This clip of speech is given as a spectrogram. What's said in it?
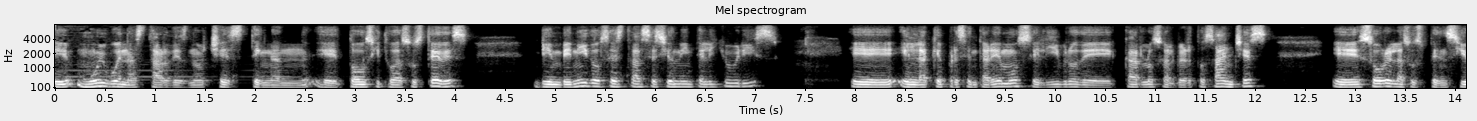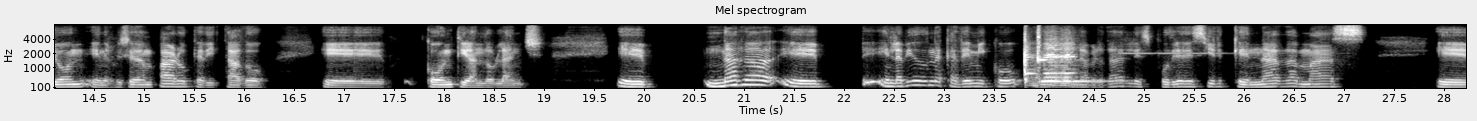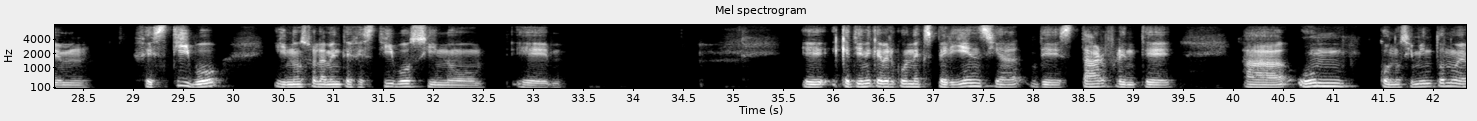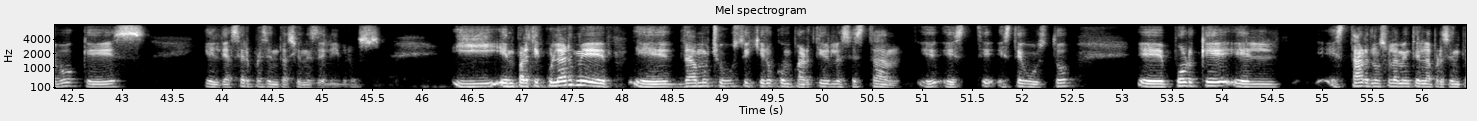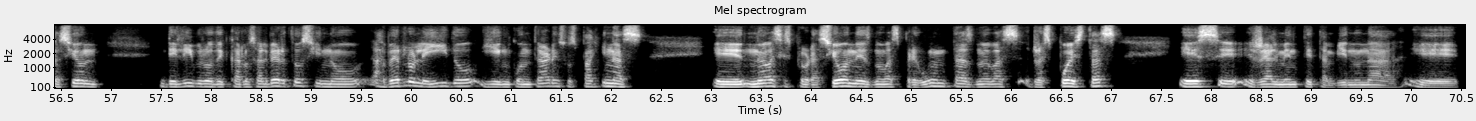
Eh, muy buenas tardes, noches tengan eh, todos y todas ustedes. Bienvenidos a esta sesión de IntelliJuris, eh, en la que presentaremos el libro de Carlos Alberto Sánchez sobre la suspensión en el juicio de amparo que ha editado con Tirando Blanche. nada, en la vida de un académico, la verdad les podría decir que nada más em, festivo y no solamente festivo, sino em, eh, que tiene que ver con una experiencia de estar frente a un conocimiento nuevo que es el de hacer presentaciones de libros. Y en particular me eh, da mucho gusto y quiero compartirles e, este, este gusto, eh, porque el estar no solamente en la presentación del libro de Carlos Alberto, sino haberlo leído y encontrar en sus páginas eh, nuevas exploraciones, nuevas preguntas, nuevas respuestas, es eh, realmente también una, eh,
